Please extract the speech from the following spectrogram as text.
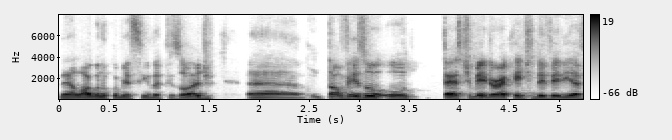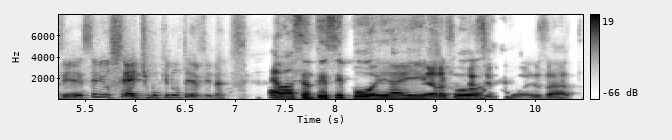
né? Logo no comecinho do episódio. Uh, talvez o, o teste melhor que a gente deveria ver seria o sétimo que não teve, né? Ela se antecipou e aí Ela ficou... se antecipou, exato.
